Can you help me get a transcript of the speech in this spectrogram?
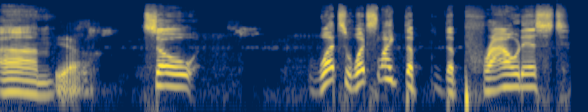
Um, Yeah. so, what's what's like the the proudest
